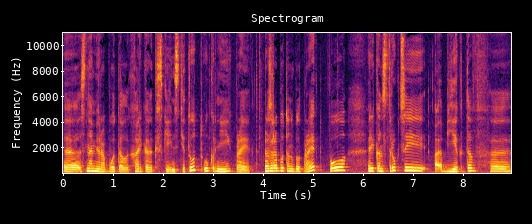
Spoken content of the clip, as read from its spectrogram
э, с нами работал Харьковский институт «Укрнеик проект». Разработан был проект по реконструкции объектов э,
